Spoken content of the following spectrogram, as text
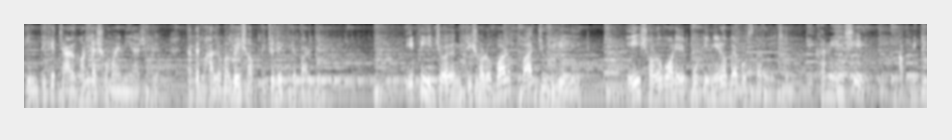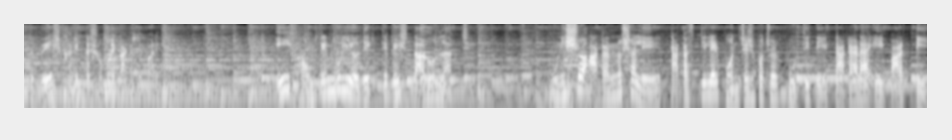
তিন থেকে চার ঘণ্টা সময় নিয়ে আসবেন। তাতে ভালোভাবেই সব কিছু দেখতে পারবেন। এটি জয়ন্তী সরোবর বা জুবিলি লেক। এই সরোবরে বোটিংয়েরও ব্যবস্থা রয়েছে। এখানে এসে আপনি কিন্তু বেশ খানিকটা সময় কাটাতে পারেন। এই ফাউন্টেনগুলিও দেখতে বেশ দারুণ লাগছে। উনিশশো আটান্ন সালে টাটা স্টিলের পঞ্চাশ বছর পূর্তিতে টাটারা এই পার্কটি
